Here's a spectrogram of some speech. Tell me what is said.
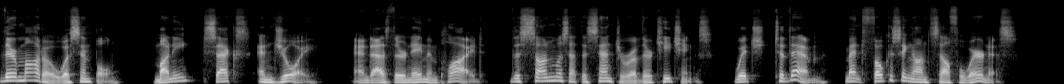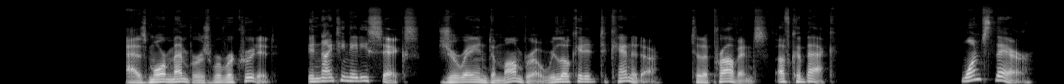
Their motto was simple money, sex, and joy, and as their name implied, the sun was at the center of their teachings, which, to them, meant focusing on self awareness. As more members were recruited, in 1986, Jouret and Di Mambro relocated to Canada, to the province of Quebec. Once there,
